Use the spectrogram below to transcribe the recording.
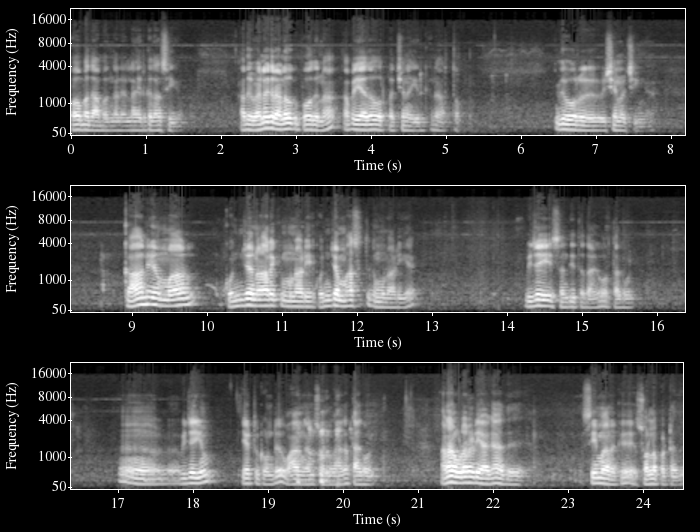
கோபதாபங்கள் எல்லாம் இருக்க தான் செய்யும். அது விலகிற அளவுக்கு போகுதுன்னா அப்போ ஏதோ ஒரு பிரச்சனை இருக்குதுன்னு அர்த்தம். இது ஒரு விஷயம்னு வச்சுக்கோங்க. காளியம்மாள் கொஞ்ச நாளைக்கு முன்னாடியே கொஞ்சம் மாதத்துக்கு முன்னாடியே விஜயை சந்தித்ததாக ஒரு தகவல். விஜயும் ஏற்றுக்கொண்டு வாங்கன்னு சொன்னதாக தகவல். ஆனால் உடனடியாக அது சீமானுக்கு சொல்லப்பட்டது.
